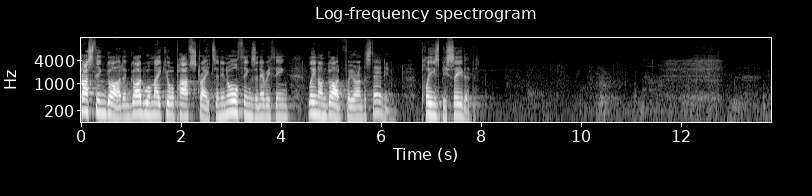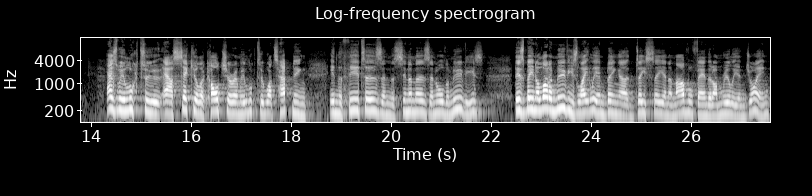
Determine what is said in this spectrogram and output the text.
Trust in God, and God will make your path straight. And in all things and everything, lean on God for your understanding. Please be seated. As we look to our secular culture and we look to what's happening in the theatres and the cinemas and all the movies, there's been a lot of movies lately, and being a DC and a Marvel fan that I'm really enjoying,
